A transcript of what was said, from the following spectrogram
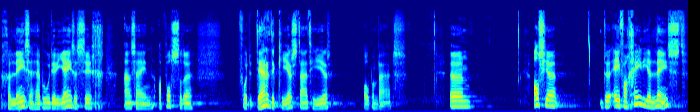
gelezen hebben. Hoe de Jezus zich aan zijn apostelen voor de derde keer staat hier openbaart. Um, als je de evangelie leest,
